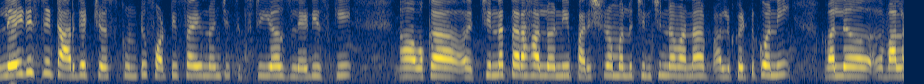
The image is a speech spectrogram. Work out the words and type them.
లేడీస్ని టార్గెట్ చేసుకుంటూ ఫార్టీ ఫైవ్ నుంచి సిక్స్టీ ఇయర్స్ లేడీస్కి ఒక చిన్న తరహాలోని పరిశ్రమలు చిన్న చిన్నవన్న వాళ్ళు పెట్టుకొని వాళ్ళు వాళ్ళ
